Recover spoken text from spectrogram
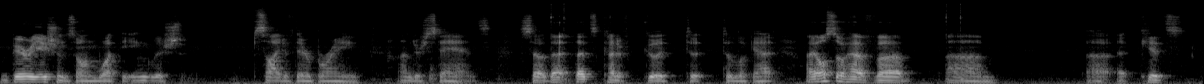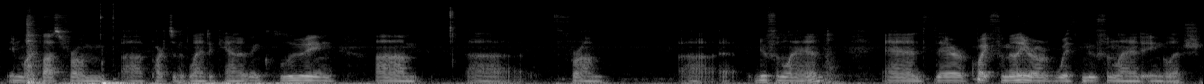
variations on what the English side of their brain understands. So that that's kind of good to, to look at. I also have uh, um, uh, kids in my class from uh, parts of Atlantic Canada, including um, uh, from uh, Newfoundland, and they're quite familiar with Newfoundland English,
